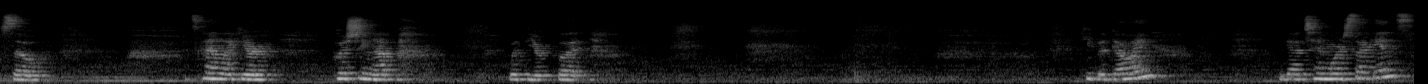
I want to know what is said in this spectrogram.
So it's kind of like you're pushing up with your foot. Keep it going. We got 10 more seconds.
